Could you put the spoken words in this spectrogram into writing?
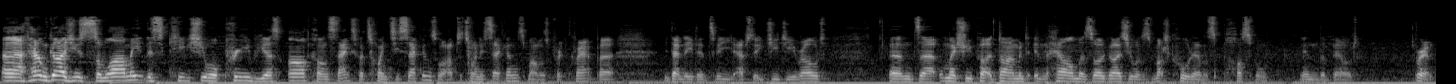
Uh, Helm Guys use Swami. This keeps your previous Archon stacks for 20 seconds, or up to 20 seconds. Mine was pretty crap, but you don't need it to be absolutely GG rolled. And uh, make sure you put a diamond in the helm as well, guys. You want as much cooldown as possible in the build. Brilliant.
